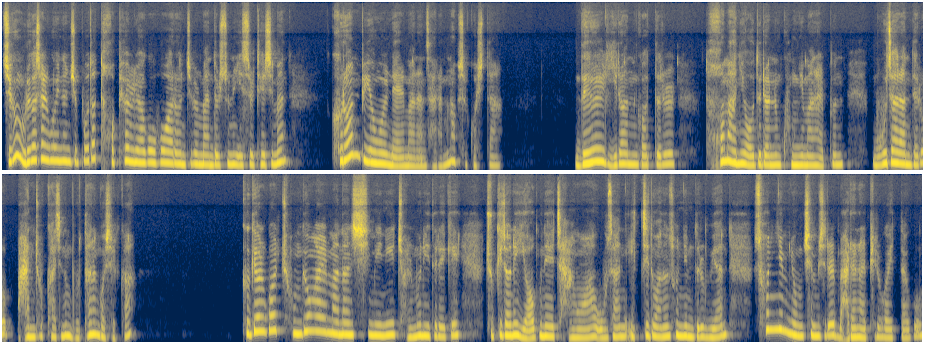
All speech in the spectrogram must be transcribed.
지금 우리가 살고 있는 집보다 더 편리하고 호화로운 집을 만들 수는 있을 테지만 그런 비용을 낼 만한 사람은 없을 것이다. 늘 이런 것들을 더 많이 얻으려는 궁리만 할 뿐 모자란 대로 만족하지는 못하는 것일까? 그 결과 존경할 만한 시민이 젊은이들에게 죽기 전에 여분의 장화와 우산 잊지도 않은 손님들을 위한 손님용 침실을 마련할 필요가 있다고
